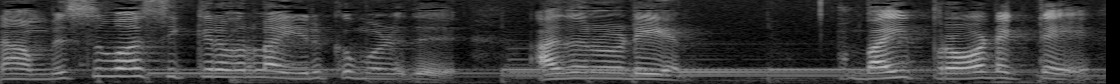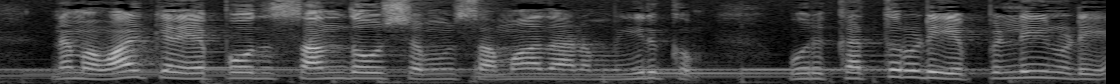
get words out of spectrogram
நாம் விசுவாசிக்கிறவர்களாக இருக்கும் பொழுது அதனுடைய பை ப்ராடக்டே நம்ம வாழ்க்கையில் எப்போதும் சந்தோஷமும் சமாதானமும் இருக்கும். ஒரு கத்தருடைய பிள்ளையினுடைய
